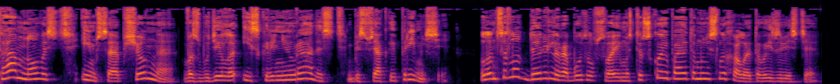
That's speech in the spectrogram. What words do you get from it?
Там новость, им сообщенная, возбудила искреннюю радость, без всякой примеси. Ланселот Дерриль работал в своей мастерской и поэтому не слыхал этого известия.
